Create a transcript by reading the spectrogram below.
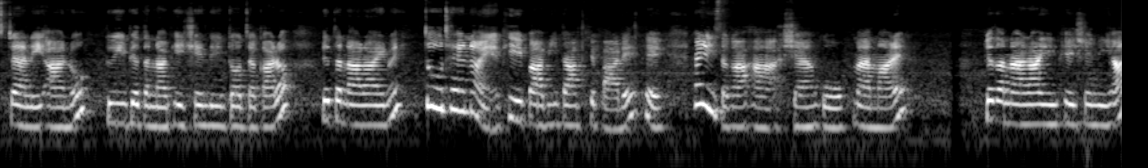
Stanley Arnold သူ၏ပြဿနာဖြေရှင်းခြင်းတော့ချက်ကတော့ပြဿနာတိုင်းတွင်သူ့ထဲ၌အဖြေပါပြီးသားဖြစ်ပါတယ်ဟဲ့အဲ့ဒီစကားဟာအရှမ်းကိုမှန်ပါတယ်ပြဿနာတိုင်းဖြေရှင်းနည်းဟာ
